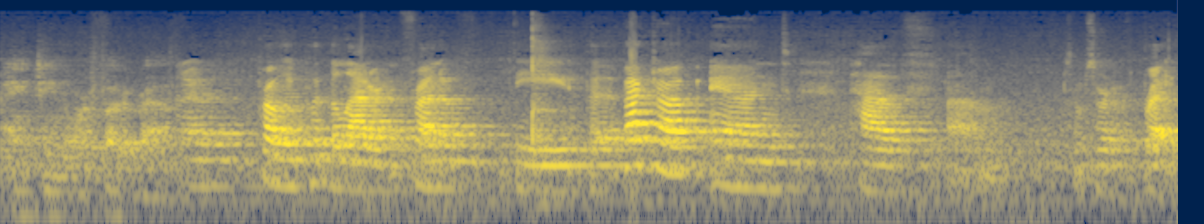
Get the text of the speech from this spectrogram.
painting or a photograph. I would probably put the ladder in front of the, the backdrop and have um, some sort of bright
